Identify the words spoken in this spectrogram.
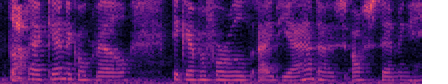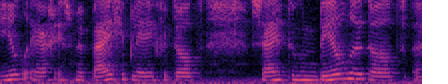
Dat Ja. herken ik ook wel. Ik heb bijvoorbeeld uit Jada's afstemming heel erg is me bijgebleven dat zij toen deelde dat eh,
